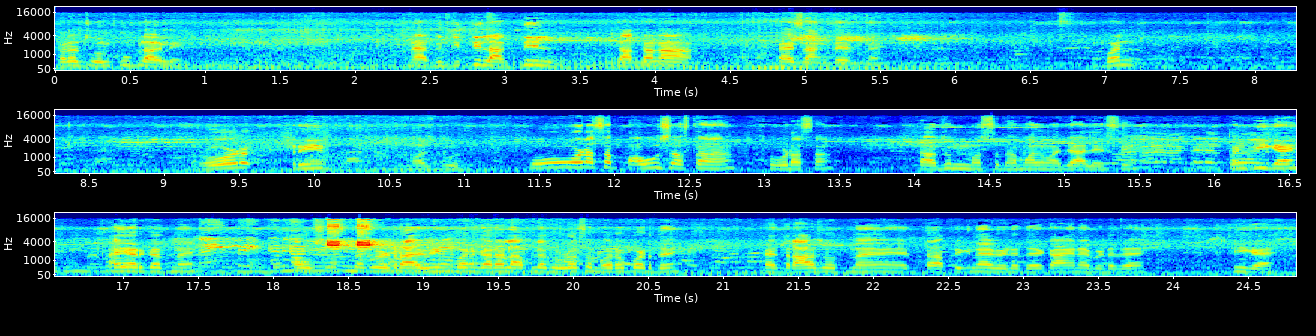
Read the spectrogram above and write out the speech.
खरंच टोल खूप लागले. नाही अजून किती लागतील जाताना काय सांगता येत नाही. पण रोड ट्रीप मजबूत. थोडासा पाऊस असता ना थोडासा तर अजून मस्त धमाल मजा आली असती. पण ठीक आहे काही हरकत नाही. पाऊस नसल्यामुळे ड्रायव्हिंग पण करायला आपल्याला थोडंसं बरं पडतंय. काय त्रास होत नाही ट्रॅफिक नाही भेटत आहे काय नाही भेटत आहे. ठीक आहे.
